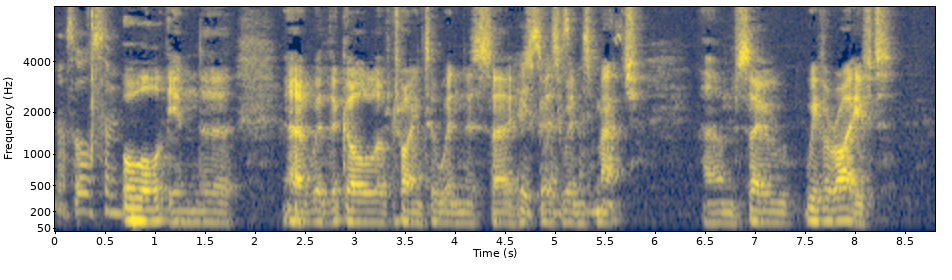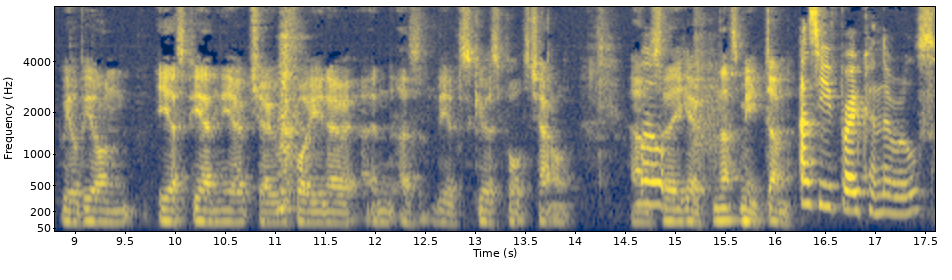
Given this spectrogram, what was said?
That's awesome. all in the uh, with the goal of trying to win this uh, Who Who Squares Squares Wins Wins. match. Um, so we've arrived. We'll be on ESPN The Ocho before you know it, and as the obscure sports channel. Um, Well- so there you go, and that's me done. As you've broken the rules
